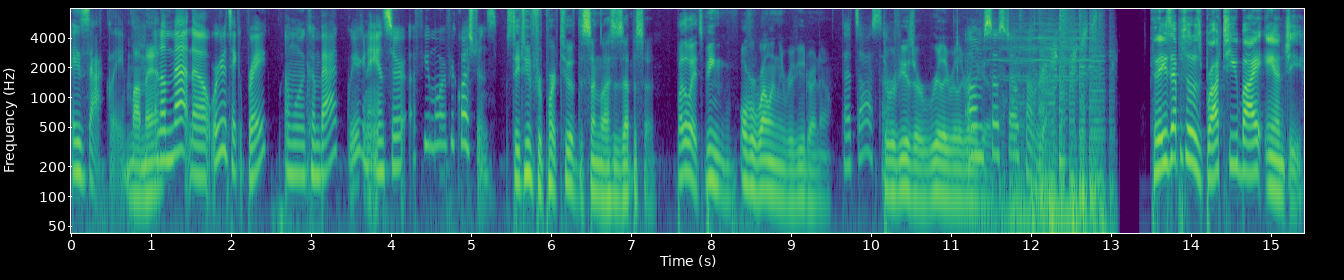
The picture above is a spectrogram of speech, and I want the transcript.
exactly. My man. And on that note, we're gonna take a break, and when we come back, we're gonna answer a few more of your questions. Stay tuned for part two of the sunglasses episode. By the way, it's being overwhelmingly reviewed right now. That's awesome. The reviews are really, really, really oh, I'm good. so stoked on that. Today's episode is brought to you by Angi.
